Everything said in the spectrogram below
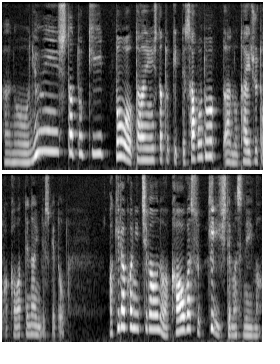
あの入院した時と退院した時ってさほどあの体重とか変わってないんですけど明らかに違うのは顔がすっきりしてますね今。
